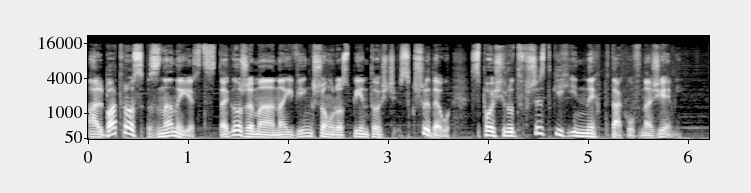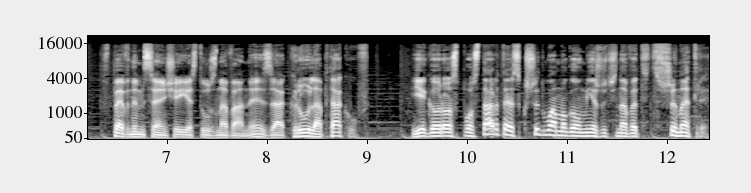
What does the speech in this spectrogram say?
Albatros znany jest z tego, że ma największą rozpiętość skrzydeł spośród wszystkich innych ptaków na Ziemi. W pewnym sensie jest uznawany za króla ptaków. Jego rozpostarte skrzydła mogą mierzyć nawet 3 metry.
